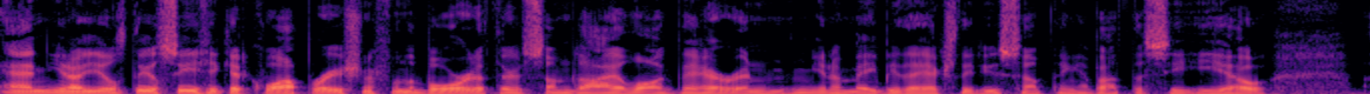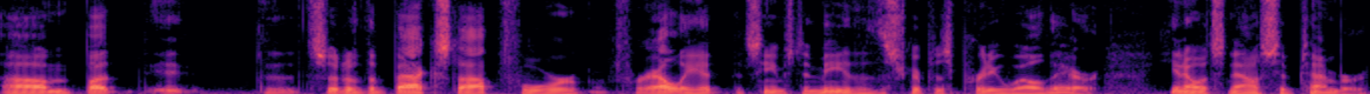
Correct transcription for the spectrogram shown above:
and you know you'll you'll see if you get cooperation from the board if there's some dialogue there, and you know maybe they actually do something about the CEO. Um, but it, the, sort of the backstop for for Elliott, it seems to me that the script is pretty well there. You know, it's now September.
